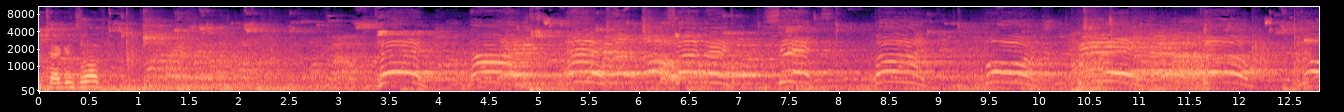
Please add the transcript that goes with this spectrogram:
10 seconds left. 10, 9, 8, 7, 6, 5, 4, 3, 2, 1.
